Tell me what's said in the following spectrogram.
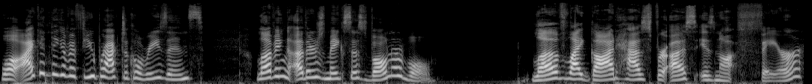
Well, I can think of a few practical reasons. Loving others makes us vulnerable. Love like God has for us is not fair.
